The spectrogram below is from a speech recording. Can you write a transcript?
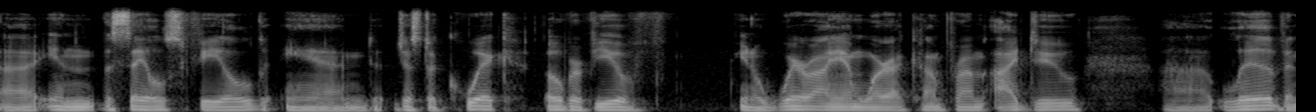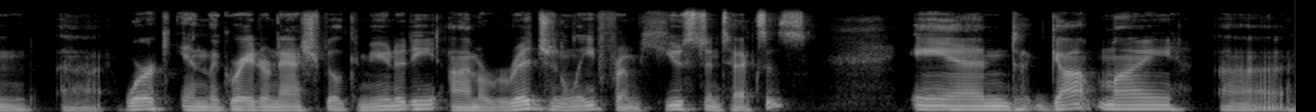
uh, in the sales field, and just a quick overview of you know where I am, where I come from. I do uh, live and uh, work in the greater Nashville community. I'm originally from Houston, Texas, and got my uh,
